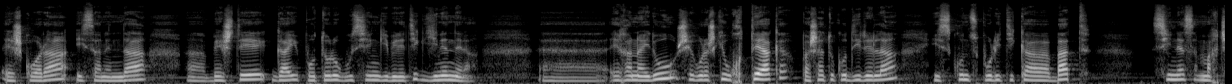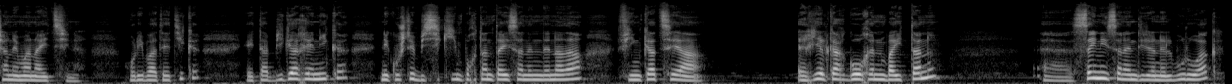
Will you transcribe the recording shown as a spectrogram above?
eskuara izanen da uh, beste gai potolo guzien giberetik ginen dena. Uh, egan nahi du, seguraski urteak pasatuko direla hizkuntz politika bat zinez martxan eman aitzine. Hori batetik, eta bigarrenik, nik uste biziki importanta izanen dena da, finkatzea erri elkargo baitan, uh, zein izanen diren helburuak,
